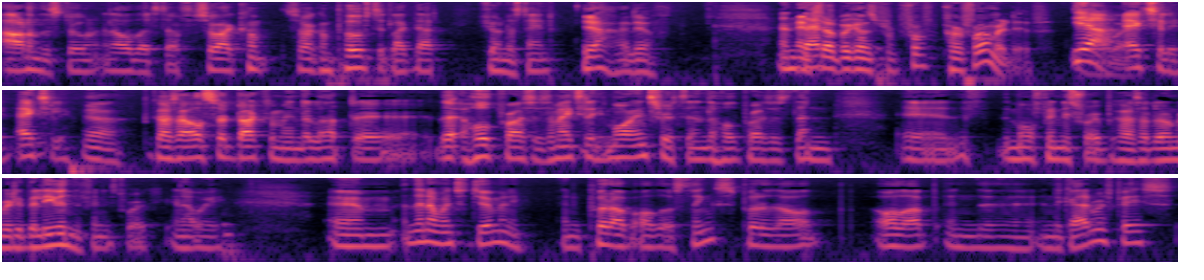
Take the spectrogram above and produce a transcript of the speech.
out on the stone and all that stuff. So I com- so I composed it like that. If you understand. Yeah, I do. And, And that so it becomes per- performative. yeah, actually, actually. Yeah. Because I also document a lot uh, the whole process. I'm actually more interested in the whole process than uh, the, the more finished work because I don't really believe in the finished work in a way. Um, and then I went to Germany and put up all those things, put it all all up in the in the gallery space,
